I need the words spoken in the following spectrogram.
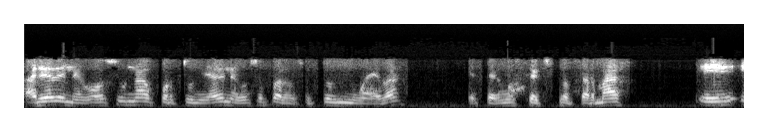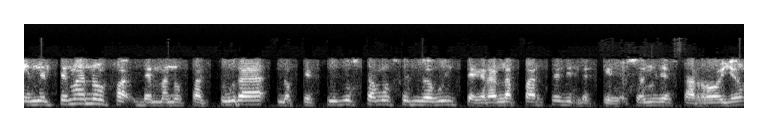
área de negocio, una oportunidad de negocio para nosotros nueva que tenemos que explotar más. Eh, en el tema de manufactura, lo que sí buscamos es luego integrar la parte de investigación y desarrollo,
